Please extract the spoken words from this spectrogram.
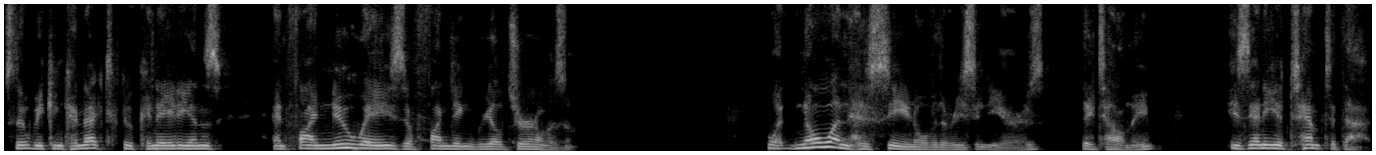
so that we can connect to Canadians and find new ways of funding real journalism. What no one has seen over the recent years, they tell me, is any attempt at that,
